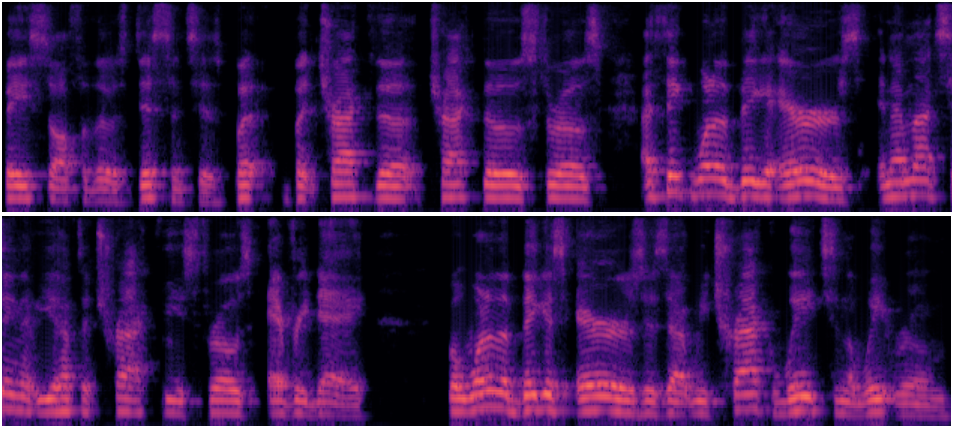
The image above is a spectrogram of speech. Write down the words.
based off of those distances. But but track the track those throws. I think one of the big errors, and I'm not saying that you have to track these throws every day, but one of the biggest errors is that we track weights in the weight room.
